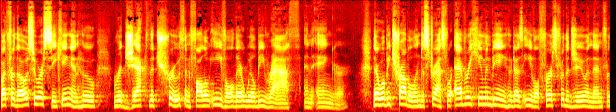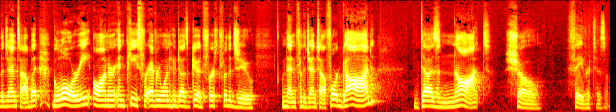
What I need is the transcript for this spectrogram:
But for those who are seeking and who reject the truth and follow evil, there will be wrath and anger. There will be trouble and distress for every human being who does evil, first for the Jew and then for the Gentile, but glory, honor, and peace for everyone who does good, first for the Jew and then for the Gentile. For God does not show favoritism.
